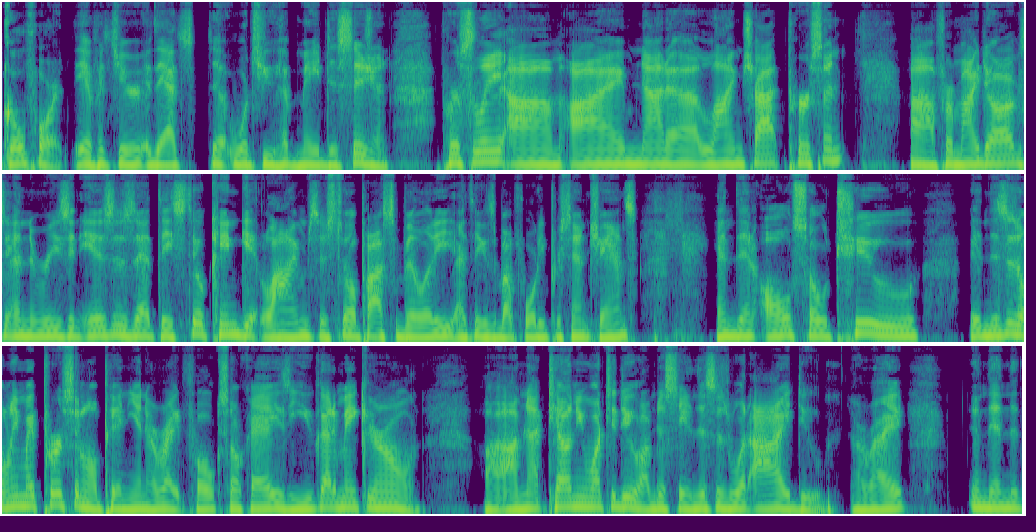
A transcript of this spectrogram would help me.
go for it. If it's your, that's the, what you have made decision. Personally, um, I'm not a Lyme shot person, uh, for my dogs. And the reason is, is that they still can get Lymes. There's still a possibility. I think it's about 40% chance. And then also too, and this is only my personal opinion, all right, folks, okay? Is you got to make your own. Uh, I'm not telling you what to do. I'm just saying this is what I do, all right? And then the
